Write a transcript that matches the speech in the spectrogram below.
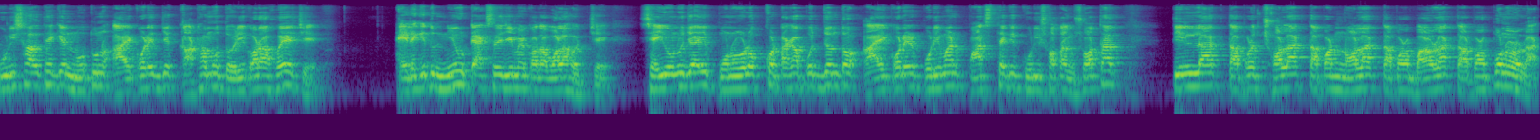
কুড়ি সাল থেকে নতুন আয়করের যে কাঠামো তৈরি করা হয়েছে, এটা কিন্তু নিউ ট্যাক্স রেজিমের কথা বলা হচ্ছে। সেই অনুযায়ী পনেরো লক্ষ টাকা পর্যন্ত আয়করের পরিমাণ পাঁচ থেকে কুড়ি শতাংশ। অর্থাৎ তিন লাখ, তারপর ছ লাখ, তারপর ন লাখ, তারপর বারো লাখ, তারপর পনেরো লাখ।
